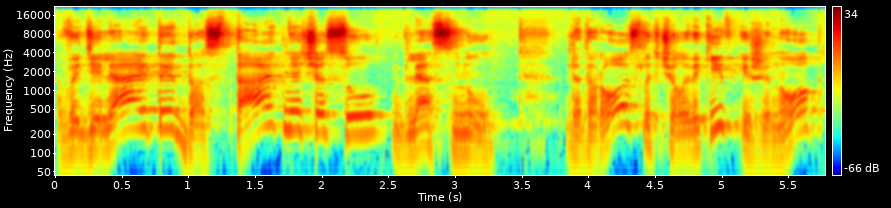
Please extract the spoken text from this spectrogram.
Виділяйте достатньо часу для сну. Для дорослих чоловіків і жінок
